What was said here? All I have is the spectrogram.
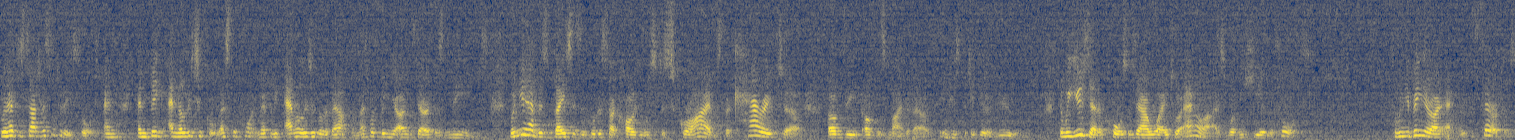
We have to start listening to these thoughts and, and being analytical. That's the point. We have to be analytical about them. That's what being your own therapist means. When you have this basis of Buddhist psychology which describes the character of, the, of this mind of ours in his particular view, then we use that, of course, as our way to analyze when we hear the thoughts. So when you bring your own therapist,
